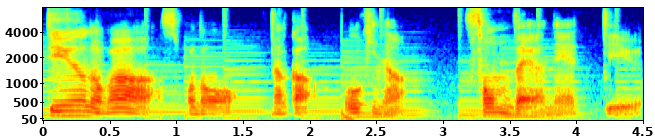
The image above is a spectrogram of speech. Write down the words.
っていうのが、そこのなんか大きな損だよねっていう。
